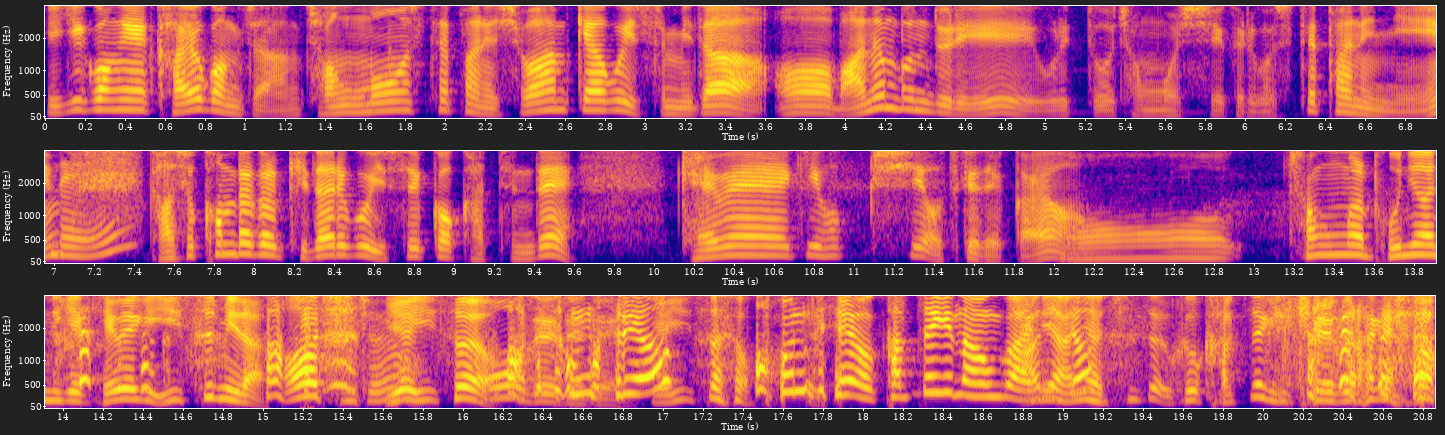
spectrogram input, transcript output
이기광의 가요광장 정모 스테파니 씨와 함께하고 있습니다. 어, 많은 분들이 우리 또 정모 씨 그리고 스테파니님 네. 가수 컴백을 기다리고 있을 것 같은데 계획이 혹시 어떻게 될까요? 어, 정말 본의 아니게 계획이 있습니다. 아 진짜요? 예, 있어요. 어, 네네네. 정말요? 예, 있어요. 언제요? 갑자기 나온 거 아니 아니죠? 아니야 진짜 그 갑자기 계획을 하겠어요.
